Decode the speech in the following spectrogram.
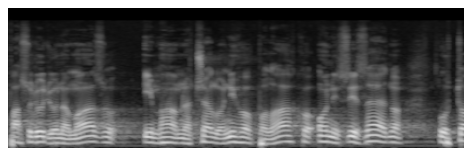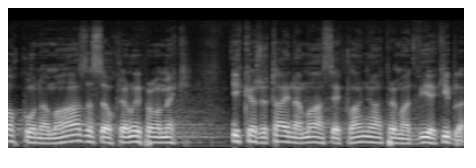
Pa su ljudi u namazu, imam na čelu njihov polako, oni svi zajedno u toku namaza se okrenuli prema Meki. I kaže taj namaz je klanjat prema dvije kible.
